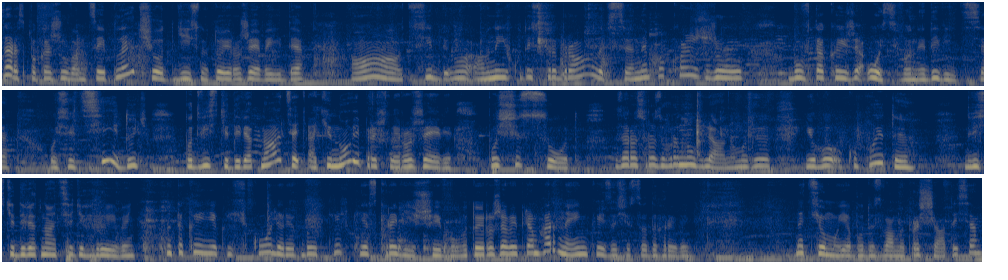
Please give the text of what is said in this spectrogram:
Зараз покажу вам цей плед, от дійсно той рожевий йде. А, ці, а вони їх кудись прибрали, все не покажу. Був такий же. Ось вони, дивіться. Ось ці йдуть по 219, а ті нові прийшли рожеві по 600. Зараз розгорну гляну. Може його купити 219 гривень. Ну такий якийсь колір, якби трішки яскравіший був. Той рожевий прям гарненький за 600 гривень. На цьому я буду з вами прощатися.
